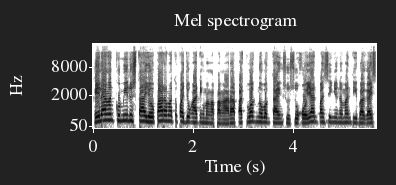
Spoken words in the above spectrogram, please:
Kailangan kumilos tayo para matupad yung ating mga pangarap at wag na wag tayong susuko. Yan, pansin nyo naman, diba guys?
